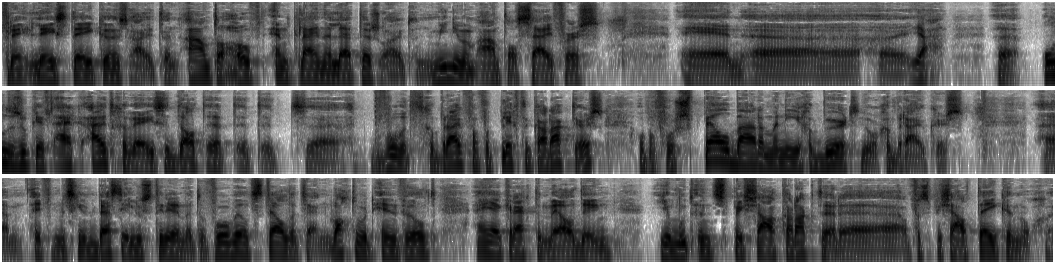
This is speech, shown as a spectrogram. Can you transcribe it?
leestekens, uit een aantal hoofd- en kleine letters, uit een minimum aantal cijfers. En ja, uh, onderzoek heeft eigenlijk uitgewezen dat het, het, het bijvoorbeeld het gebruik van verplichte karakters op een voorspelbare manier gebeurt door gebruikers. Um, even misschien het beste illustreren met een voorbeeld. Stel dat jij een wachtwoord invult en jij krijgt de melding: je moet een speciaal karakter of een speciaal teken nog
